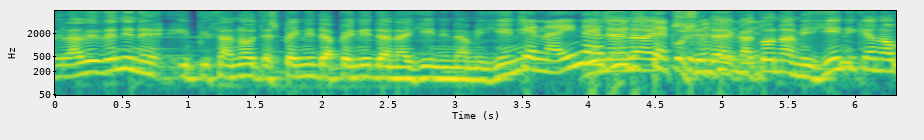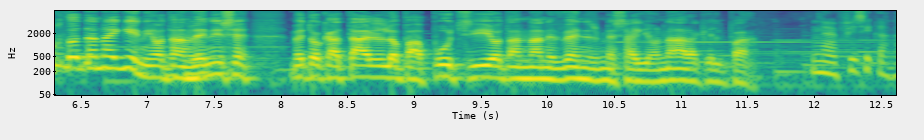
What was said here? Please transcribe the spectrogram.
Δηλαδή δεν είναι οι πιθανότητες 50-50 να γίνει να μην γίνει. Και να είναι, είναι ένα 20% να μην γίνει και ένα 80% να γίνει. Όταν δεν είσαι με το κατάλληλο παπούτσι ή όταν ανεβαίνεις με σαγιονάρα κλπ. Ναι, φυσικά.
